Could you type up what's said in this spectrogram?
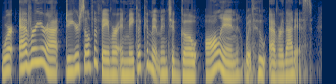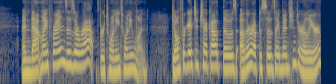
Wherever you're at, do yourself a favor and make a commitment to go all in with whoever that is. And that, my friends, is a wrap for 2021. Don't forget to check out those other episodes I mentioned earlier.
